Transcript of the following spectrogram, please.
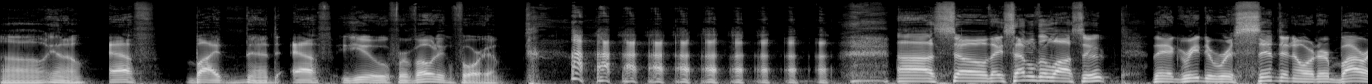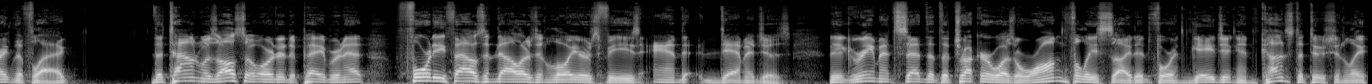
Uh, you know, F Biden and F you for voting for him. uh, so they settled the lawsuit. They agreed to rescind an order barring the flag. The town was also ordered to pay Burnett $40,000 in lawyer's fees and damages. The agreement said that the trucker was wrongfully cited for engaging in constitutionally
